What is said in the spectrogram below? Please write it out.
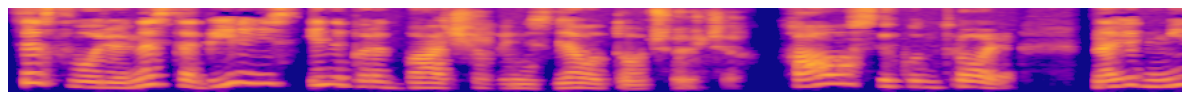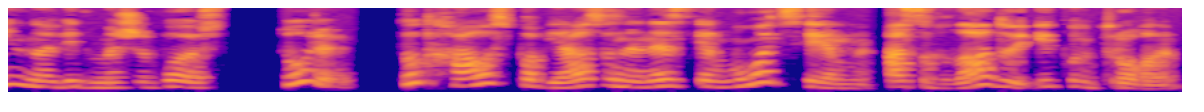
Це створює нестабільність і непередбачуваність для оточуючих, хаос і контроль. На відмінно від межової структури, тут хаос пов'язаний не з емоціями, а з владою і контролем.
